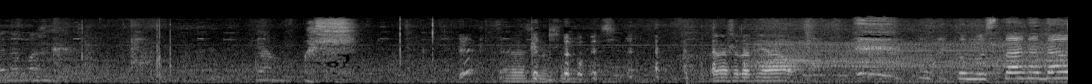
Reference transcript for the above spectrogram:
ano mga Yan. Ano sulat niya? Ano sulat niya? Kumusta na daw?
